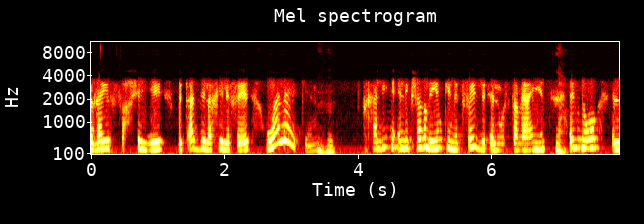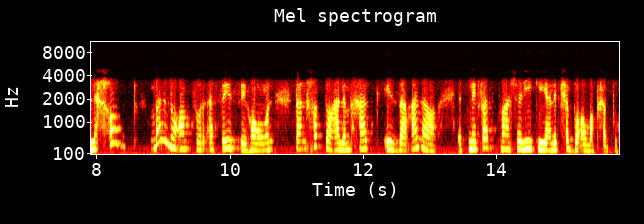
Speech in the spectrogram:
غير صحية بتؤدي لخلافات ولكن خليني أقول لك شغلة يمكن تفاجئ المستمعين نعم. إنه الحب منه عنصر أساسي هون تنحطه على محك إذا أنا تنافست مع شريكي يعني بحبه أو ما بحبه.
